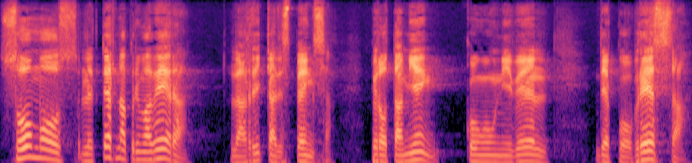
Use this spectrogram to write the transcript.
somos la eterna primavera, la rica despensa, pero también con un nivel de pobreza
